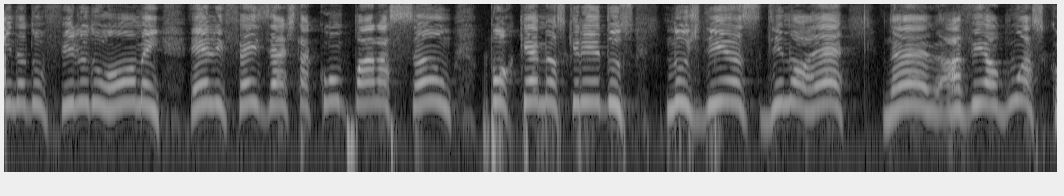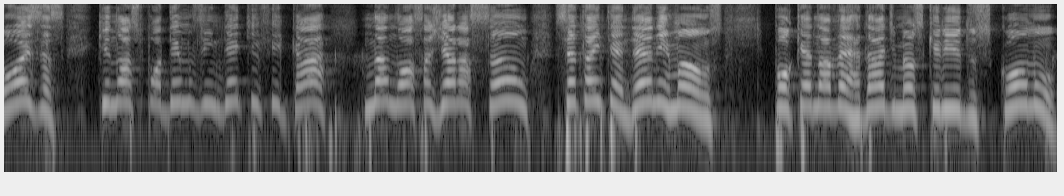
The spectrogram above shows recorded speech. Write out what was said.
vinda do Filho do Homem. Ele fez esta comparação, porque, meus queridos, nos dias de Noé, né, havia algumas coisas que nós podemos identificar na nossa geração. Você está entendendo, irmãos? Porque, na verdade, meus queridos, como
